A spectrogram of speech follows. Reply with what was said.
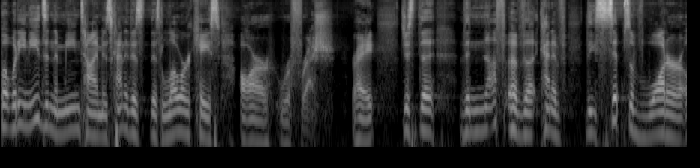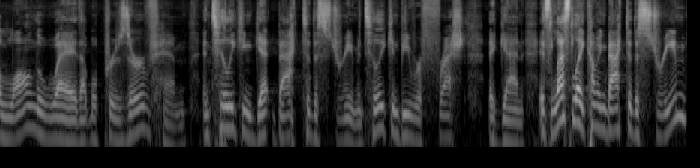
But what he needs in the meantime is kind of this, this lowercase r refresh right? Just the, the enough of the kind of these sips of water along the way that will preserve him until he can get back to the stream, until he can be refreshed again. It's less like coming back to the stream,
